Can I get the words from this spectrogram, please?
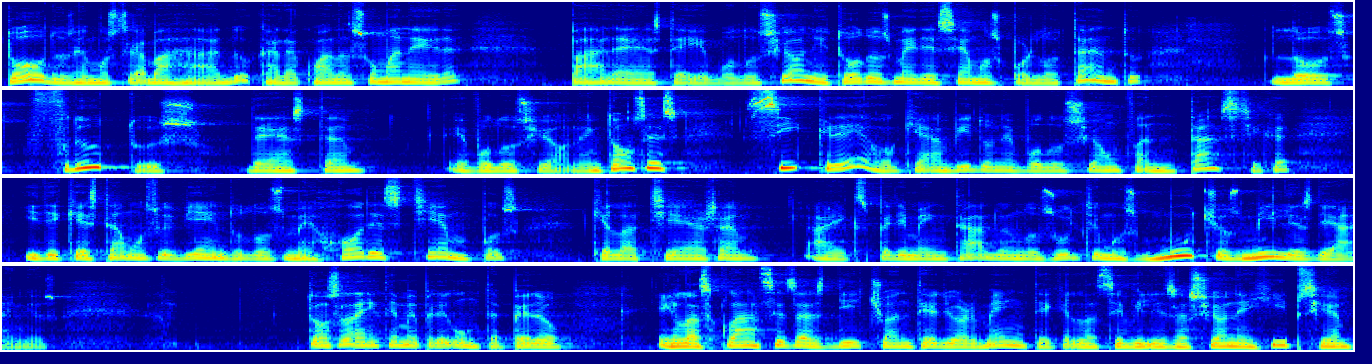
Todos hemos trabajado, cada cual a su manera, para esta evolución y todos merecemos, por lo tanto, los frutos de esta evolución. Entonces, sí creo que ha habido una evolución fantástica y de que estamos viviendo los mejores tiempos que la Tierra ha experimentado en los últimos muchos miles de años. Entonces la gente me pregunta, pero en las clases has dicho anteriormente que la civilización egipcia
